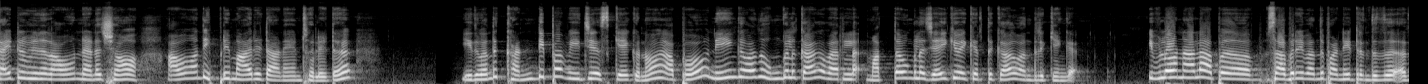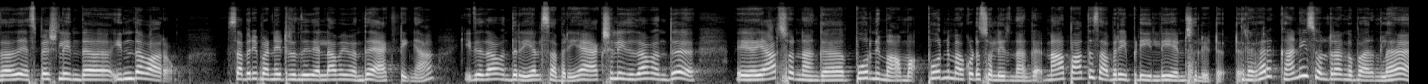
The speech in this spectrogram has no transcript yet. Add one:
டைட்டில் வினர் ஆகும்னு நினச்சோம். அவன் வந்து இப்படி மாறிட்டானேன்னு சொல்லிட்டு. இது வந்து கண்டிப்பாக விஜிஎஸ் கேட்கணும். அப்போது நீங்கள் வந்து உங்களுக்காக வரல. மற்றவங்களை ஜெயிக்க வைக்கிறதுக்காக வந்திருக்கீங்க. இவ்வளோ நாளாக அப்போ சபரி வந்து பண்ணிகிட்டு இருந்தது. அதாவது எஸ்பெஷலி இந்த இந்த வாரம் சபரி பண்ணிகிட்டு இருந்தது எல்லாமே வந்து ஆக்டிங்காக இதுதான் வந்து ரியல் சபரியா ஆக்சுவலி இதுதான் வந்து யார் சொன்னாங்க? பூர்ணிமா ஆமாம் பூர்ணிமா கூட சொல்லியிருந்தாங்க. நான் பார்த்த சபரி இப்படி இல்லையேன்னு சொல்லிட்டு. இதில் கனி சொல்கிறாங்க பாருங்களேன்.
